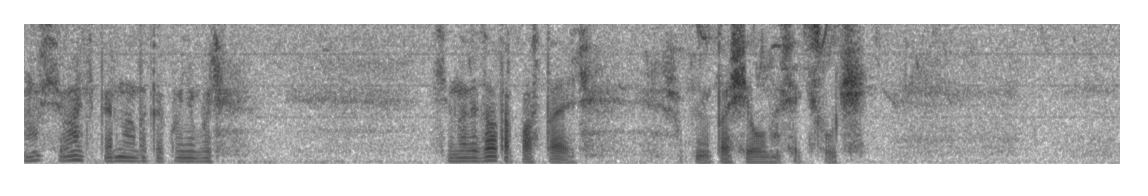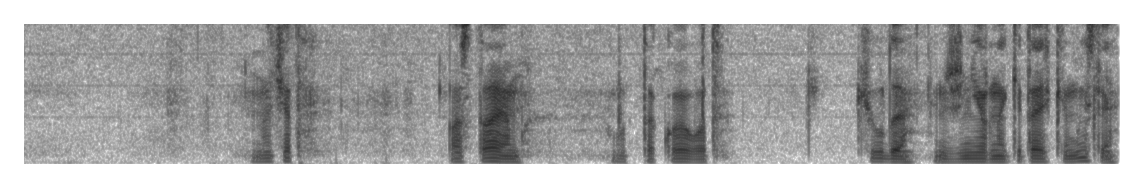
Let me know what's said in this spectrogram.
Ну все, теперь надо какую-нибудь сигнализатор поставить, чтобы не утащил на всякий случай. Значит, поставим вот такое вот чудо инженерной китайской мысли.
